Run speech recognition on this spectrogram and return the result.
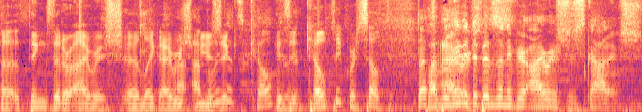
Uh, things that are Irish, uh, like Irish I believe music. it's Celtic. Is it Celtic or Celtic? That's I believe Irish. it depends on if you're Irish or Scottish.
